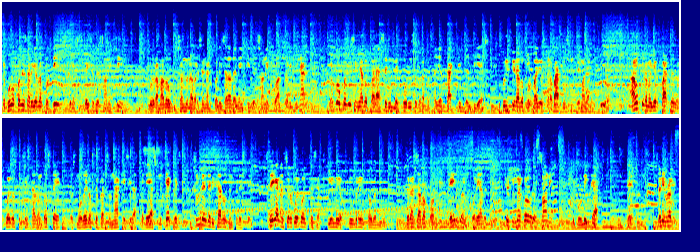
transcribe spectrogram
El juego fue desarrollado por Teams con spaces de Sonic Team, programado usando una versión actualizada del engine de Sonic Rush original. El juego fue diseñado para hacer un mejor uso de la pantalla táctil del 10 y fue inspirado por varios trabajos en tema de aventura. Aunque la mayor parte del juego es presentado en 2D, los modelos de personajes y las peleas con jefes son renderizados en 3D. Sega lanzó el juego entre septiembre y octubre en todo el mundo. Fue lanzado por Nintendo en Corea del Sur. Es el primer juego de Sonic que publica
